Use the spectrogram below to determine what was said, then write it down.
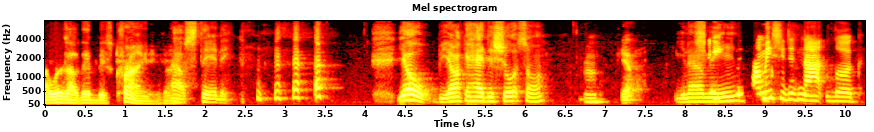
I was out there, bitch, crying. bro. Outstanding. Yo, Bianca had the shorts on. Mm-hmm. yep. You know what I mean? Tell me she did not look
